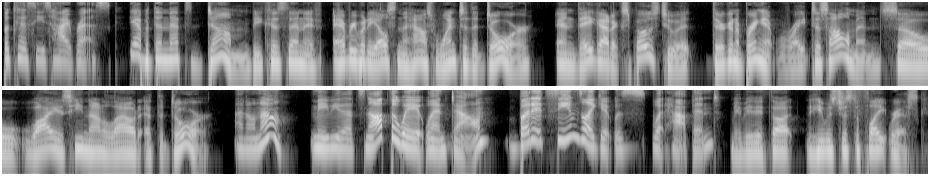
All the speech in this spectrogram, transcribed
because he's high risk? Yeah, but then that's dumb because then if everybody else in the house went to the door and they got exposed to it, they're going to bring it right to Solomon. So why is he not allowed at the door? I don't know. Maybe that's not the way it went down, but it seemed like it was what happened. Maybe they thought he was just a flight risk.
